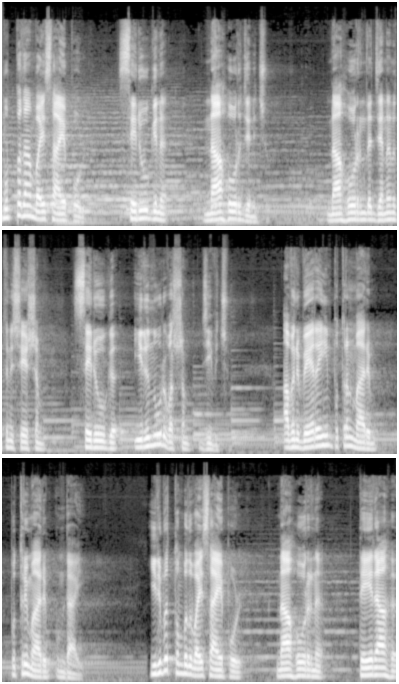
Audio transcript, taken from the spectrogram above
മുപ്പതാം വയസ്സായപ്പോൾ സെരൂഗിന് നാഹോർ ജനിച്ചു. നാഹോറിന്റെ ജനനത്തിനു ശേഷം സെരൂഗ് ഇരുന്നൂറ് വർഷം ജീവിച്ചു. അവന് വേറെയും പുത്രന്മാരും പുത്രിമാരും ഉണ്ടായി. ഇരുപത്തൊമ്പത് വയസ്സായപ്പോൾ നാഹോറിന് തേരാഹ്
